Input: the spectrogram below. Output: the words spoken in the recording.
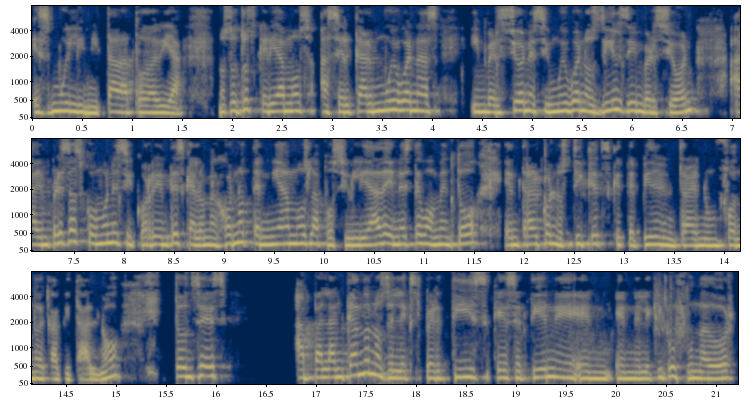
es muy limitada todavía. Nosotros queríamos acercar muy buenas inversiones y muy buenos deals de inversión a empresas comunes y corrientes que a lo mejor no teníamos la posibilidad de en este momento entrar con los tickets que te piden entrar en un fondo de capital, ¿no? Entonces, apalancándonos del expertise que se tiene en, el equipo fundador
